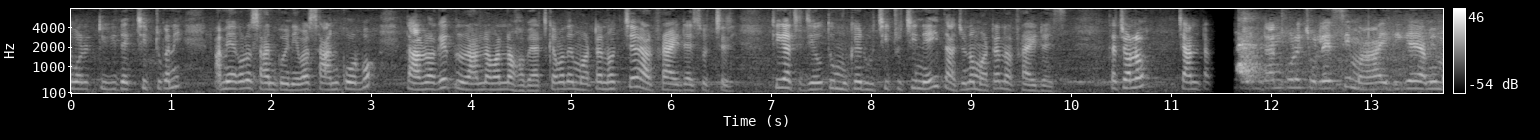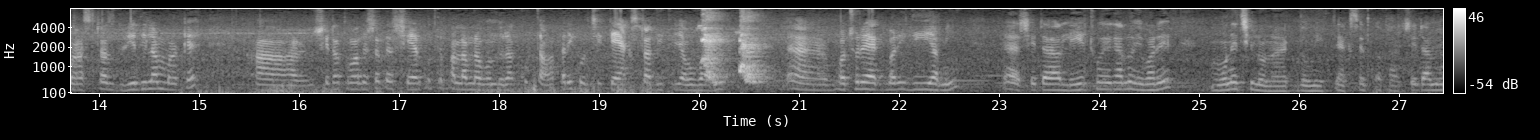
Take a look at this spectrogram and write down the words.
এবারে টিভি দেখছি একটুখানি। আমি এখনও স্নান করিনি। এবার স্নান করব। তার আগে রান্না বান্না হবে। আজকে আমাদের মাটন হচ্ছে আর ফ্রাইড রাইস হচ্ছে। ঠিক আছে, যেহেতু মুখে রুচি টুচি নেই, তার জন্য মাটন আর ফ্রাইড রাইস তা চলো, চানটা চান টান করে চলে এসেছি। মা, এদিকে আমি মাছ টাছ ধুয়ে দিলাম মাকে। আর সেটা তোমাদের সাথে শেয়ার করতে পারলাম না বন্ধুরা। খুব তাড়াতাড়ি করছি ট্যাক্সটা দিতে যাব বাড়ি। হ্যাঁ বছরে একবারই দিই আমি। হ্যাঁ সেটা লেট হয়ে গেল এবারে। মনে ছিল না একদমই ট্যাক্সের কথা। সেটা আমি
